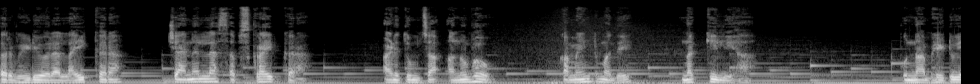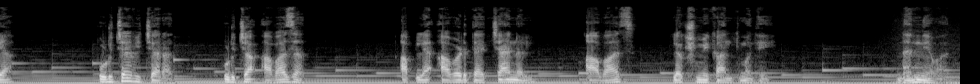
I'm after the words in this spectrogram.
तर व्हिडिओला लाईक करा चॅनलला सबस्क्राईब करा. आणि तुमचा अनुभव कमेंटमध्ये नक्की लिहा. पुन्हा भेटूया पुढच्या विचारात पुढच्या आवाजात आपल्या आवडत्या चॅनल आवाज लक्ष्मीकांतमध्ये. धन्यवाद.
